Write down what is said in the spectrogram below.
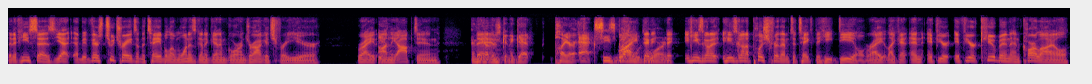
that if he says, yeah, I mean, if there's two trades on the table and one is going to get him Goran Dragic for a year, right, on the opt-in, And the Then- other's going to get player X. He's going right then Goran. they- he's gonna he's gonna push for them to take the heat deal right like and if you're if you're cuban and carlisle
